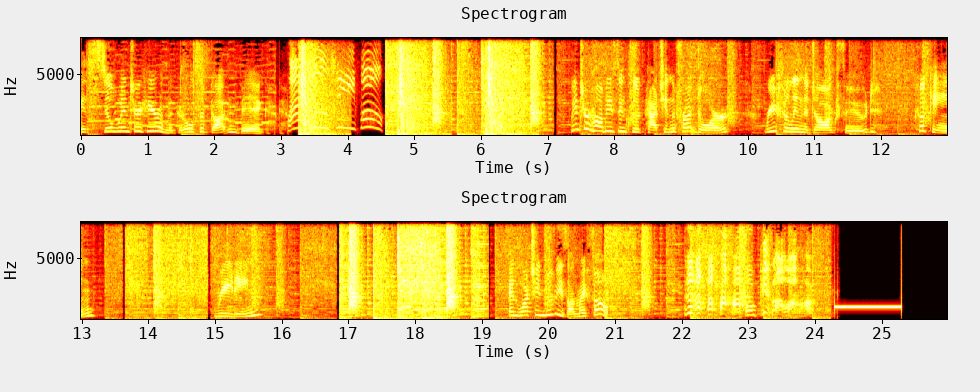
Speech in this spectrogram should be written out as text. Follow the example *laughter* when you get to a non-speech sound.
It's still winter here and the girls have gotten big. Winter hobbies include patching the front door, refilling the dog food, cooking, reading, and watching movies on my phone. *laughs* oh, get off!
